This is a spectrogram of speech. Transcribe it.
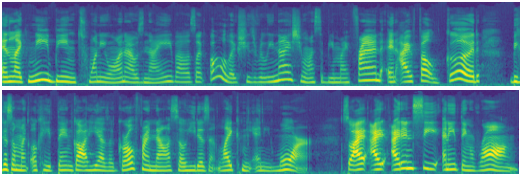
and like me being 21, I was naive. I was like, "Oh, like she's really nice. She wants to be my friend." And I felt good because I'm like, "Okay, thank God he has a girlfriend now so he doesn't like me anymore." So I I, I didn't see anything wrong.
